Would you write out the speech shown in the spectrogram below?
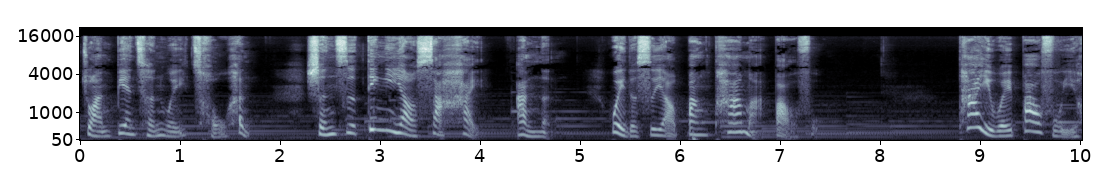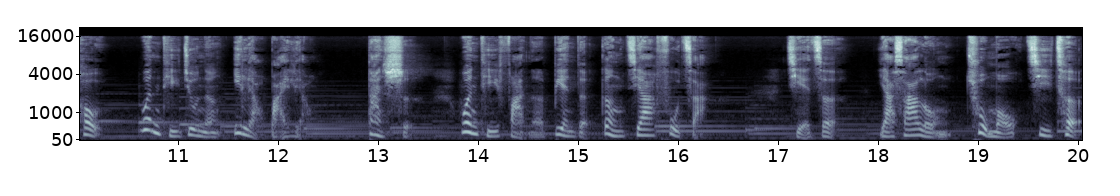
转变成为仇恨，甚至定义要杀害暗嫩，为的是要帮他玛报复。他以为报复以后问题就能一了百了，但是问题反而变得更加复杂。接着，亚沙龙出谋计策，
